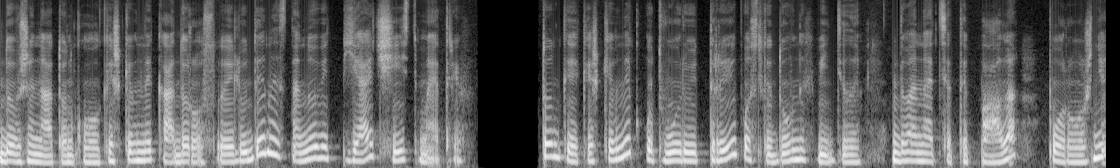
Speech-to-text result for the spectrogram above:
Довжина тонкого кишківника дорослої людини становить 5-6 метрів. Тонкий кишківник утворюють три послідовних відділи 12-пала, порожня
